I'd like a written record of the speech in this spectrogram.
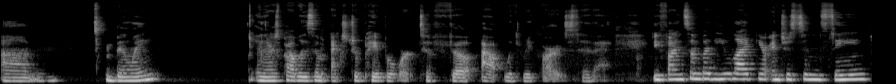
um, billing. And there's probably some extra paperwork to fill out with regards to that. If you find somebody you like, you're interested in seeing,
